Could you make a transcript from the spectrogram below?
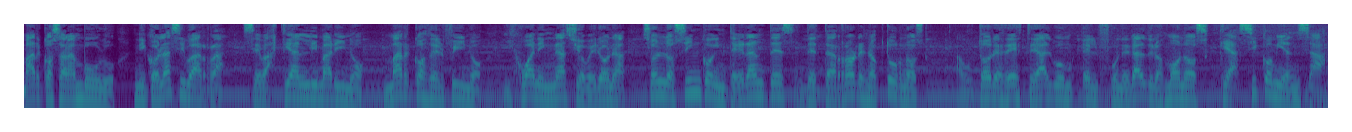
Marcos Aramburu, Nicolás Ibarra, Sebastián Limarino, Marcos Delfino y Juan Ignacio Verona son los cinco integrantes de Terrores Nocturnos, autores de este álbum El Funeral de los Monos, que así comienza.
